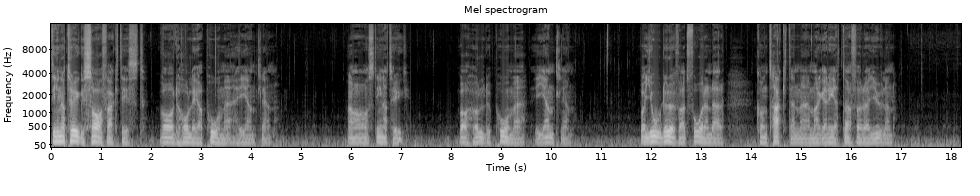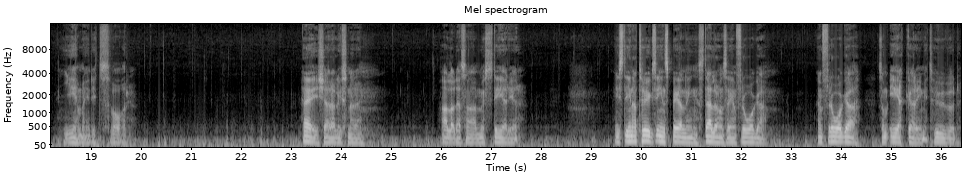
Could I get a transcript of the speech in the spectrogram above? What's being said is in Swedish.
Stina Trygg sa faktiskt Vad håller jag på med egentligen? Ja, Stina Trygg. Vad höll du på med egentligen? Vad gjorde du för att få den där kontakten med Margareta förra julen? Ge mig ditt svar. Hej kära lyssnare. Alla dessa mysterier. I Stina Tryggs inspelning ställer hon sig en fråga. En fråga som ekar i mitt huvud.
